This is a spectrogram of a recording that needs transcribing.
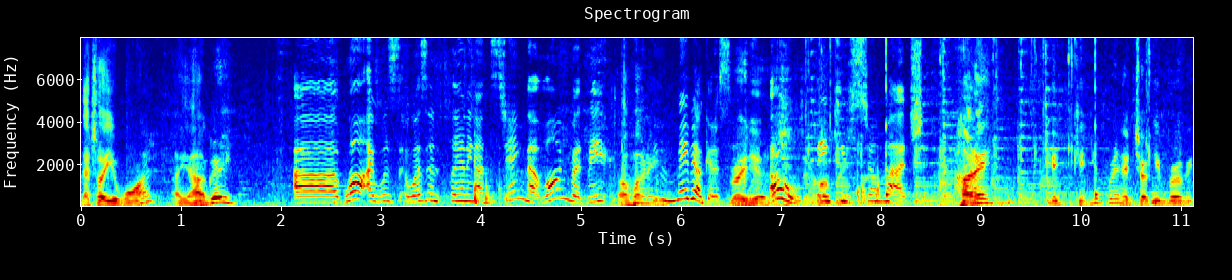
That's all you want? Are you hungry? Uh, well, I was I wasn't planning on staying that long, but maybe Oh, honey. maybe I'll get a Right here, Oh, thank coffee. you so much. Honey, can, can you bring a turkey burger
